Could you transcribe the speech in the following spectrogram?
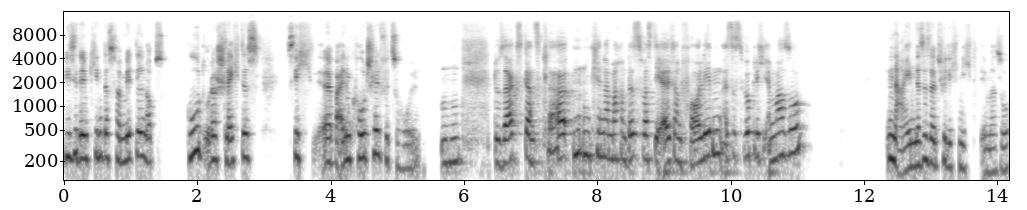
wie sie dem Kind das vermitteln, ob es gut oder schlecht ist, sich äh, bei einem Coach Hilfe zu holen. Mhm. Du sagst ganz klar, Kinder machen das, was die Eltern vorleben. Ist es wirklich immer so? Nein, das ist natürlich nicht immer so.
